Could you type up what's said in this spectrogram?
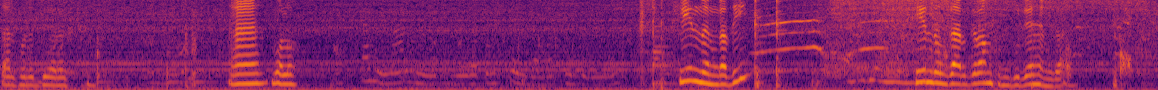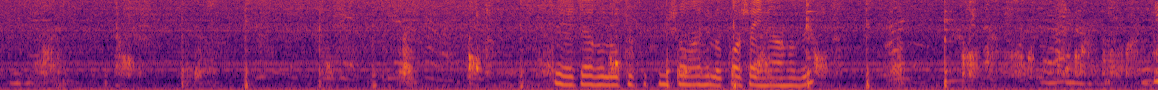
তারপরে ধুইয়া রাখছে। হ্যাঁ বলো। Hindan gadi. Hindan gar gram thun gure hen ga. এটা হলো কিছুক্ষণ সময় হলো কষাই নেওয়া হবে কি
